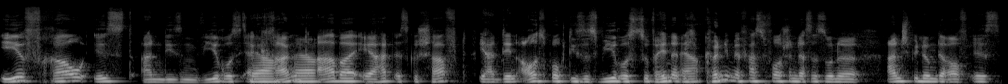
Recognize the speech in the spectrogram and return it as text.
Ehefrau ist an diesem Virus erkrankt, ja, ja. aber er hat es geschafft, ja, den Ausbruch dieses Virus zu verhindern. Ja. Ich könnte mir fast vorstellen, dass es so eine Anspielung darauf ist,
